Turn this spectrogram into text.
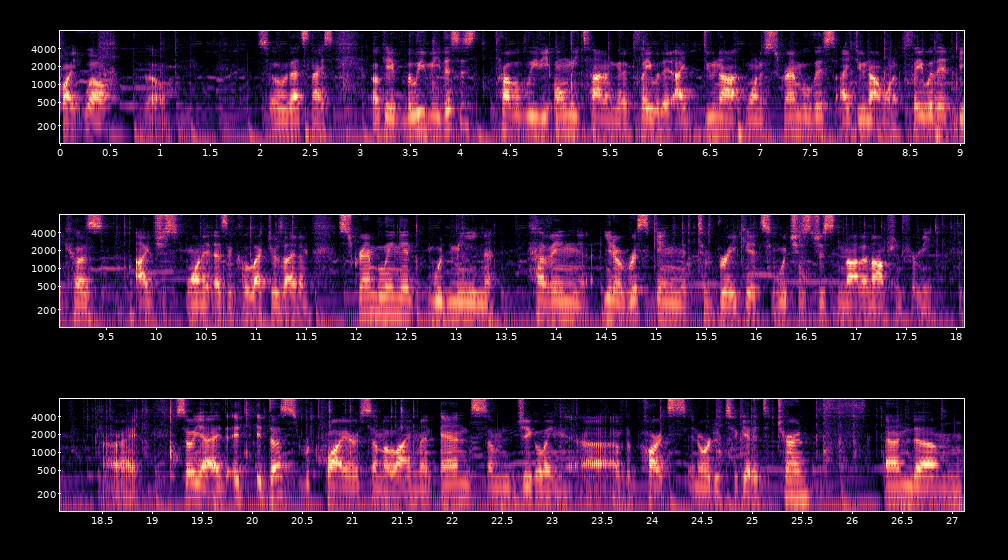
quite well, though. So that's nice. Okay, believe me, this is probably the only time I'm going to play with it. I do not want to scramble this. I do not want to play with it because I just want it as a collector's item. Scrambling it would mean having, you know, risking to break it, which is just not an option for me. Alright, so yeah, it, it, it, does require some alignment and some jiggling uh, of the parts in order to get it to turn. And um,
